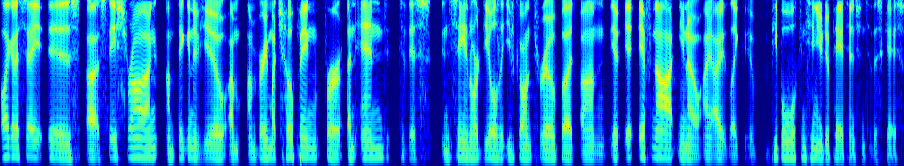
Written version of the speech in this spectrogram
all I gotta say is uh, stay strong. I'm thinking of you. I'm I'm very much hoping for an end to this insane ordeal that you've gone through. But um, if, if not, you know, I, I like people will continue to pay attention to this case.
